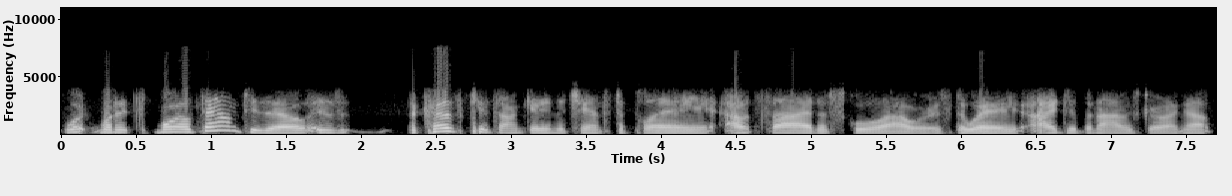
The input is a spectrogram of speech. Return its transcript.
what what it's boiled down to though is because kids aren't getting the chance to play outside of school hours the way I did when I was growing up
